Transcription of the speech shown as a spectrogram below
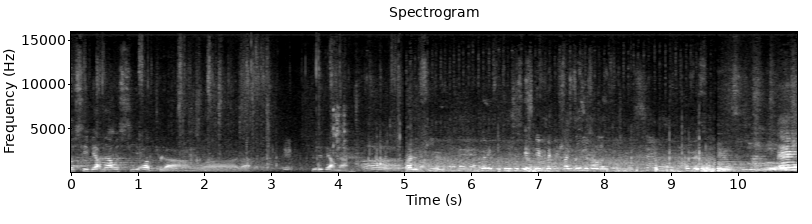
Aussi, Bernard aussi. Hop là, voilà. Tous les Bernard. Oh, ah, le film. Après les photos, je les ai fait Eh,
